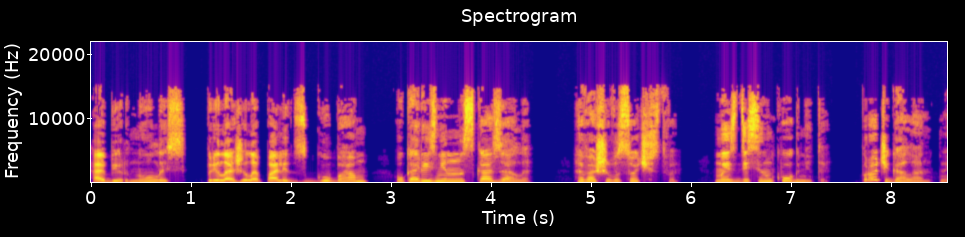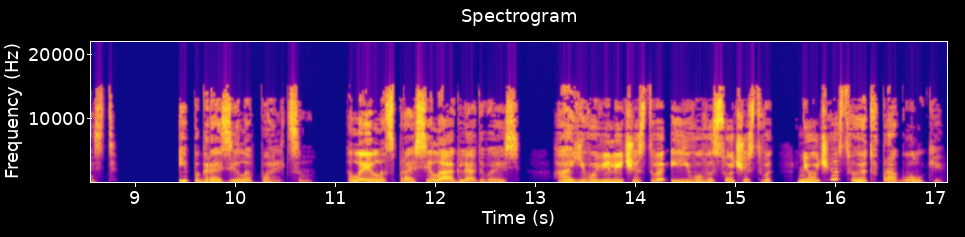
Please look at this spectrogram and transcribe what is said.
обернулась, приложила палец к губам, укоризненно сказала, «Ваше Высочество, мы здесь инкогниты, прочь галантность». И погрозила пальцем. Лейла спросила, оглядываясь, «А Его Величество и Его Высочество не участвуют в прогулке?»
